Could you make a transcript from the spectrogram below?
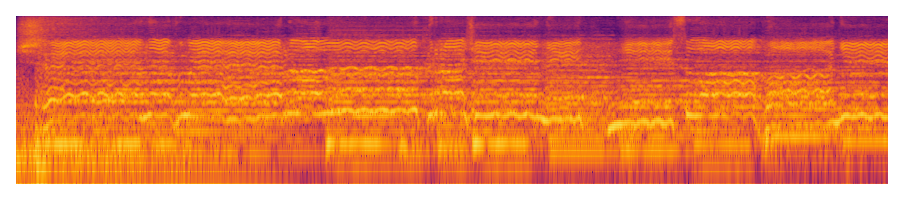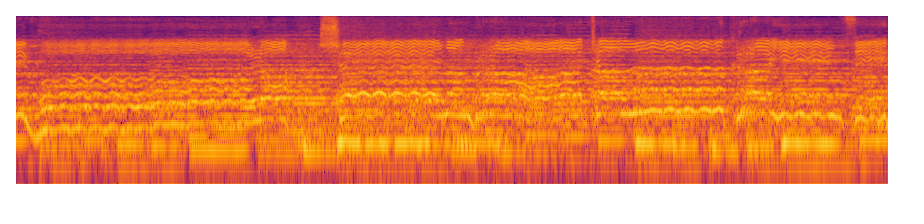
Ще не вмерла України ні слава, ні воля. Ще нам, браття українці,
